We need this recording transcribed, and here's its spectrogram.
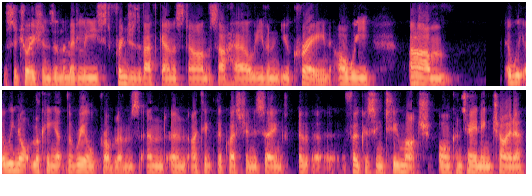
the situations in the Middle East, fringes of Afghanistan, the Sahel, even Ukraine, are we um, are we, are we not looking at the real problems? And and I think the question is saying uh, uh, focusing too much on containing China.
